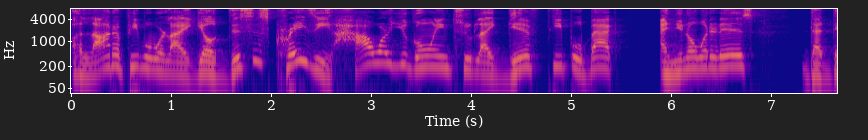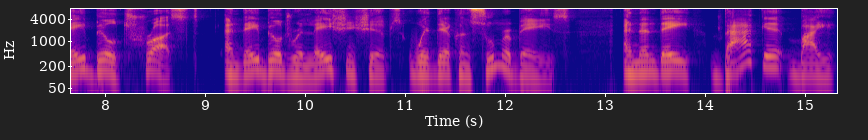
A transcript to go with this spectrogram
a lot of people were like, yo, this is crazy. How are you going to like give people back? And you know what it is? That they build trust and they build relationships with their consumer base. And then they back it by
